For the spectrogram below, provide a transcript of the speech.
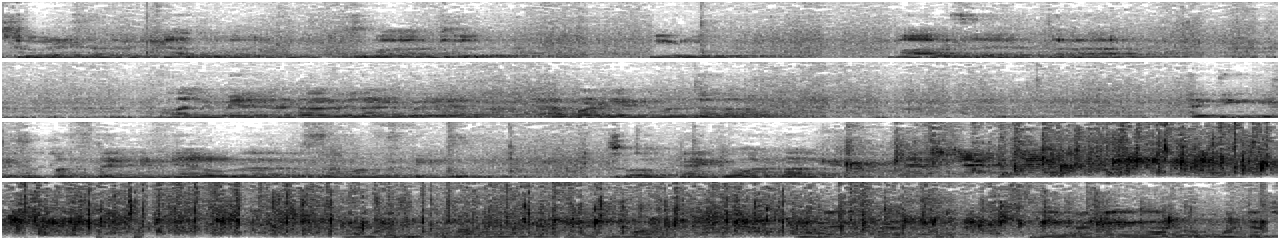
స్టూడెంట్స్ అందరికీ నా శుభ- శుభాకాంక్షలు మీరు భావి తన అలాగే మేనేజ్మెంట్ వాళ్ళు ఇలాంటి ఏర్పాటు చేయడం కూడా చాలా I think it is first time in ఎలుగుగా సమాన్ థింగ్ సో థ్యాంక్ యూ అన్నారు thank you sir for encouraging word నా రిక్వెస్ట్ శ్రీ రంగయ్య గారు మండల్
